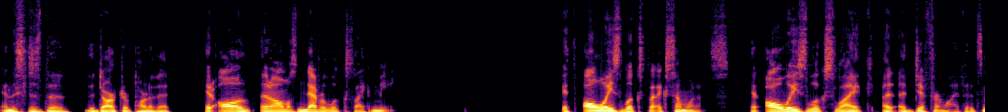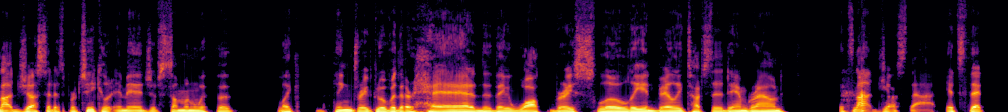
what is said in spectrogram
and this is the the darker part of it, it all it almost never looks like me. It always looks like someone else. It always looks like a, a different life. It's not just that it's particular image of someone with the like thing draped over their head and they walk very slowly and barely touch the damn ground. It's not just that. It's that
